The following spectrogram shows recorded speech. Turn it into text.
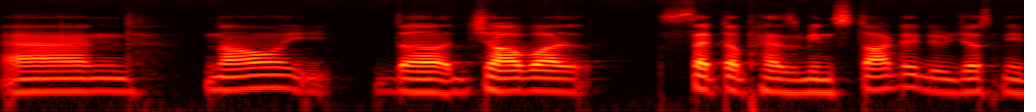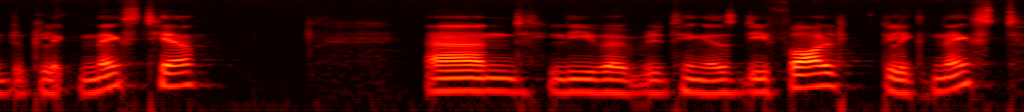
And now the Java setup has been started. You just need to click next here and leave everything as default click next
